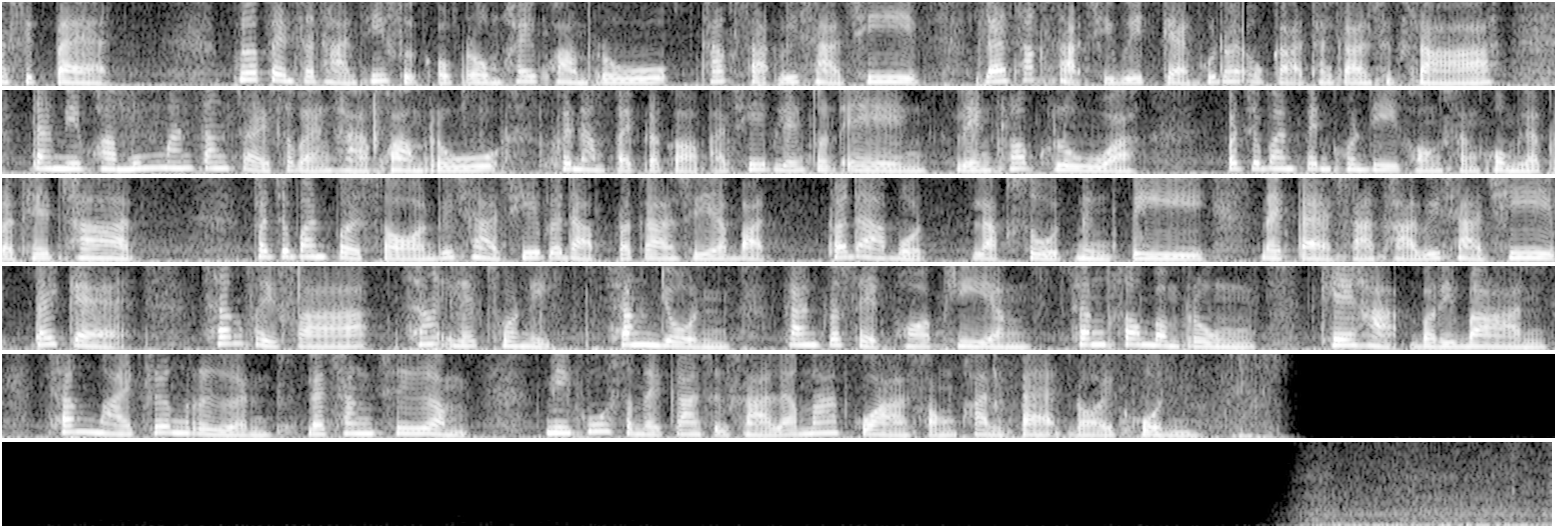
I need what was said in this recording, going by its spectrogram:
2518 เพื่อเป็นสถานที่ฝึกอบรมให้ความรู้ ทักษะวิชาชีพ และทักษะชีวิตแก่ผู้ด้อยโอกาสทางการศึกษา แต่มีความมุ่งมั่นตั้งใจแสวงหาความรู้ เพื่อนำไปประกอบอาชีพเลี้ยงตนเอง เลี้ยงครอบครัว ปัจจุบันเป็นคนดีของสังคมและประเทศชาติ ปัจจุบันเปิดสอนวิชาชีพระดับประกาศนียบัตรพระดาบท หลักสูตร 1 ปี ใน 8 สาขาวิชาชีพ ได้แก่ ช่างไฟฟ้า ช่างอิเล็กทรอนิกส์ ช่างยนต์ การเกษตรพอเพียง ช่างซ่อมบำรุง เคหะบริบาล ช่างไม้เครื่องเรือน และช่างเชื่อม มีผู้สำเร็จการศึกษาแล้วมากกว่า 2,800 คน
